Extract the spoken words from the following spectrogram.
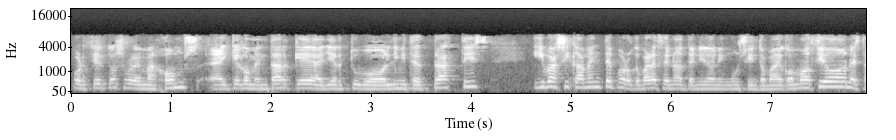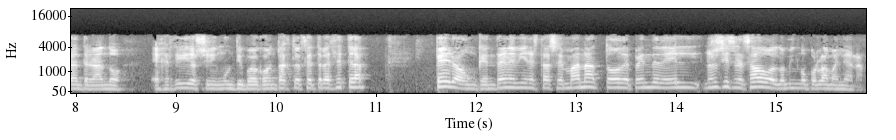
Por cierto, sobre Mahomes, hay que comentar que ayer tuvo limited practice y básicamente, por lo que parece, no ha tenido ningún síntoma de conmoción, está entrenando ejercicios sin ningún tipo de contacto, etcétera, etcétera. Pero aunque entrene bien esta semana, todo depende de él. No sé si es el sábado o el domingo por la mañana.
